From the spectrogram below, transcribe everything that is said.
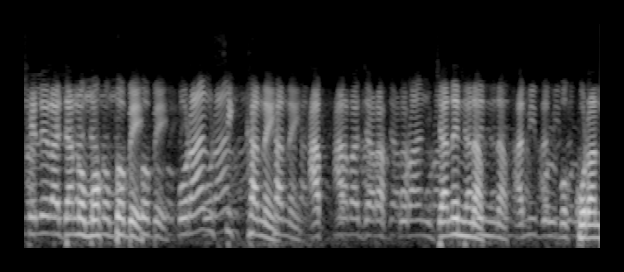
ছেলেরা যেন মক্তবে কোরআন শিক্ষা নেয় আপনারা যারা কোরআন জানেন না আমি বলব কোরআন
